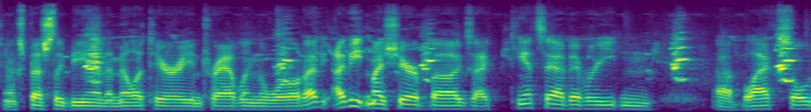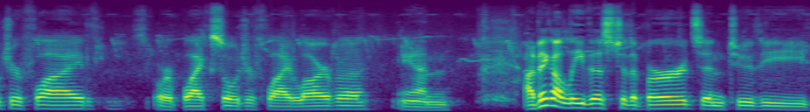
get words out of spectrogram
you know, especially being in the military and traveling the world. I've, I've eaten my share of bugs. I can't say I've ever eaten uh, black soldier fly or black soldier fly larva, and I think I'll leave this to the birds and to the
